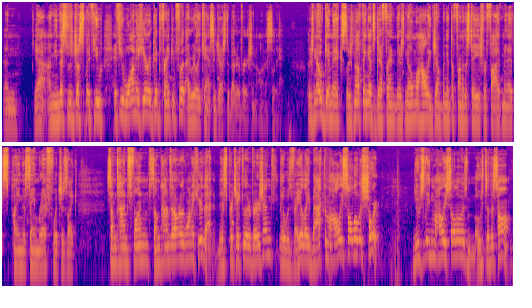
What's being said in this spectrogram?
And yeah, I mean, this was just if you if you want to hear a good Frankenfoote, I really can't suggest a better version, honestly. There's no gimmicks. There's nothing that's different. There's no Mihali jumping at the front of the stage for five minutes playing the same riff, which is like sometimes fun. Sometimes I don't really want to hear that. This particular version, it was very laid back. The Mihali solo was short. Usually, the Mihali solo is most of the song,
